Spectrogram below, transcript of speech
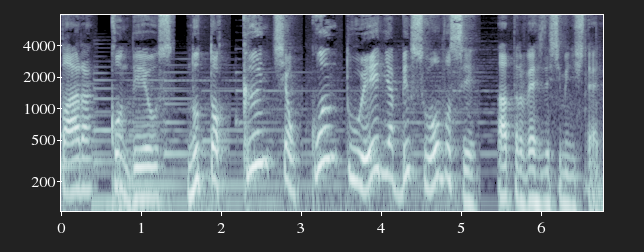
para com Deus no tocante ao quanto ele abençoou você através deste ministério.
